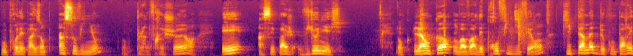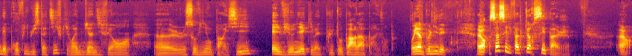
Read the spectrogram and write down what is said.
Vous prenez par exemple un sauvignon, donc plein de fraîcheur, et un cépage vionnier. Donc là encore, on va avoir des profils différents qui permettent de comparer des profils gustatifs qui vont être bien différents. Hein. Euh, le sauvignon par ici et le vionnier qui va être plutôt par là, par exemple. Vous voyez un peu l'idée. Alors ça, c'est le facteur cépage. Alors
